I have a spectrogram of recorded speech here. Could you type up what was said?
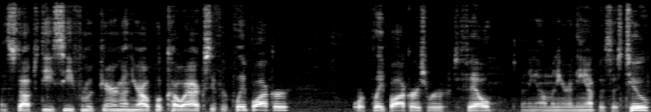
That stops DC from appearing on your output coax if your plate blocker or plate blockers were to fail, depending how many are in the amp. It says two.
